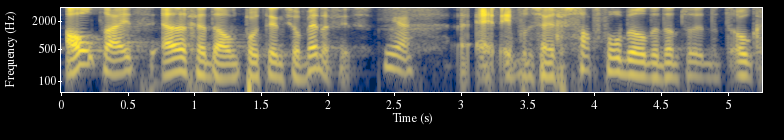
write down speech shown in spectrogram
altijd erger dan potential benefits. Ja. Eh, En er zijn zat voorbeelden dat we dat ook.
